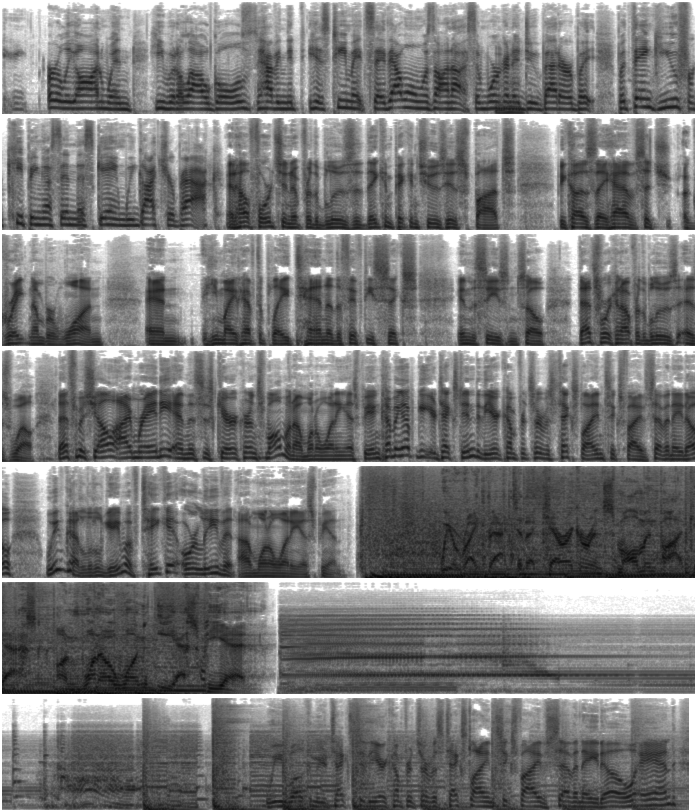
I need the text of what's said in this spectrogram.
early on when he would allow goals, having the, his teammates say that one was on us and we're mm-hmm. going to do better. But but thank you for keeping us in this game. We got your back. And how fortunate for the Blues that they can pick and choose his spots because they have such a great number one and he might have to play 10 of the 56 in the season. So that's working out for the Blues as well. That's Michelle. I'm Randy, and this is Karraker and Smallman on 101 ESPN. Coming up, get your text into the Air Comfort Service text line 65780. We've got a little game of Take It or Leave It on 101 ESPN. We're right back to the Karraker and Smallman podcast on 101 ESPN. We welcome your text to the Air Comfort Service text line 65780. And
